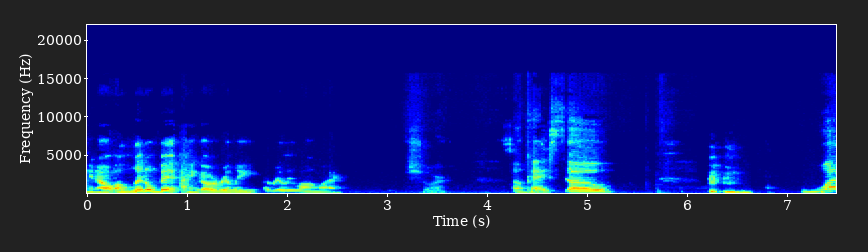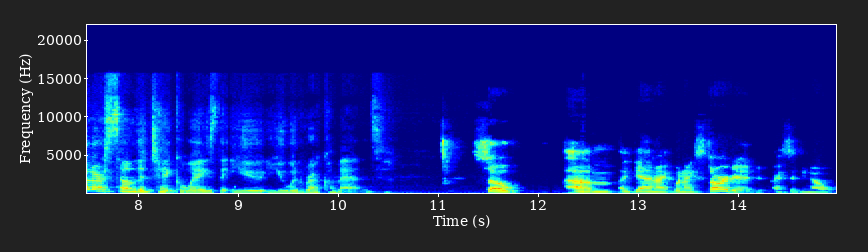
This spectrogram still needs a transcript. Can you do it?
you know, a little bit can go a really a really long way. Sure. Okay, so what are some of the takeaways that you you would recommend? So um, again, I when I started, I said, you know,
